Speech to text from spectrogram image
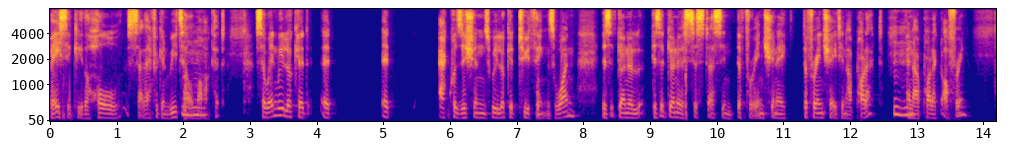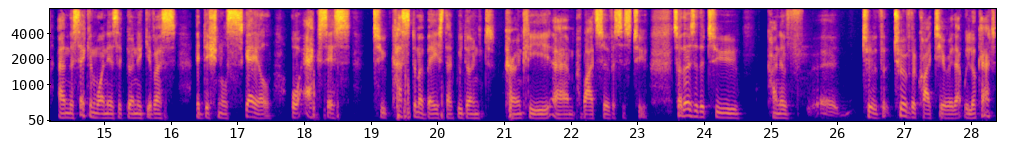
basically the whole South African retail mm-hmm. market. So when we look at, at, at acquisitions, we look at two things. One, is it going to is it going to assist us in differentiate differentiating our product mm-hmm. and our product offering? And the second one is it going to give us additional scale or access to customer base that we don't currently um, provide services to. So those are the two kind of uh, two of the two of the criteria that we look at.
